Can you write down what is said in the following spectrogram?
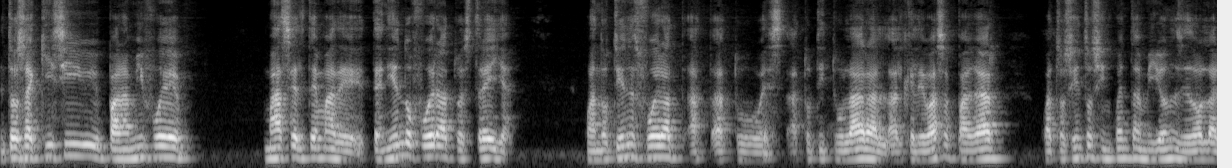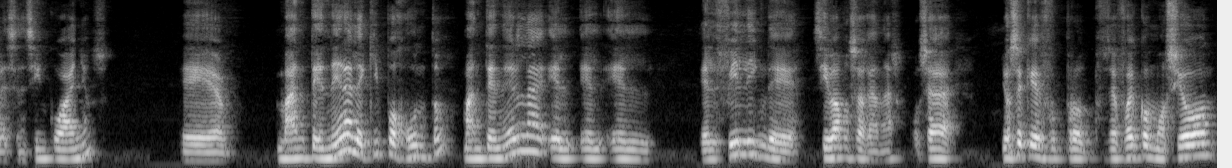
Entonces aquí sí, para mí fue más el tema de teniendo fuera a tu estrella, cuando tienes fuera a, tu, a tu, titular, al, que le vas a pagar 450 millones de dólares en cinco años, eh, mantener al equipo junto, mantener el, el, feeling de si vamos a ganar. O sea, yo sé que se fue conmoción,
